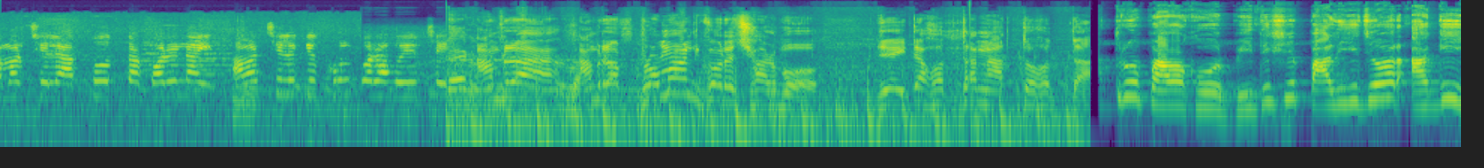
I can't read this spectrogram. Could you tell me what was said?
আমার ছেলে আত্মহত্যা করে নাই আমার ছেলেকে খুন করা হয়েছে। আমরা আমরা প্রমাণ করে ছাড়বো যে এটা হত্যা না আত্মহত্যা। মাত্র পাওয়া খবর বিদেশে পালিয়ে যাওয়ার আগেই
